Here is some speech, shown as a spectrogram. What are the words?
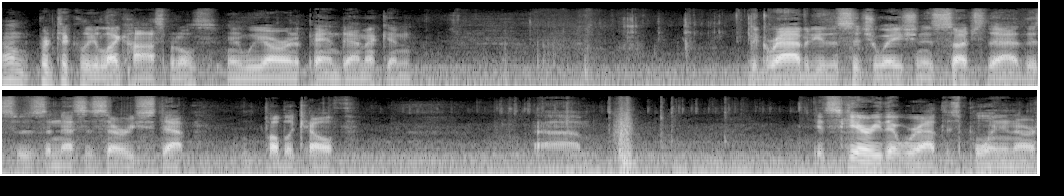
I don't particularly like hospitals, and we are in a pandemic, and the gravity of the situation is such that this was a necessary step in public health. Um, it's scary that we're at this point in our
